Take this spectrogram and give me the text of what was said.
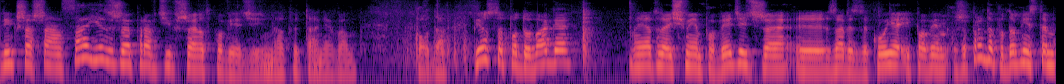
większa szansa jest, że prawdziwsze odpowiedzi na pytania wam poda. Biorąc to pod uwagę, no ja tutaj śmiem powiedzieć, że y, zaryzykuję i powiem, że prawdopodobnie jestem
